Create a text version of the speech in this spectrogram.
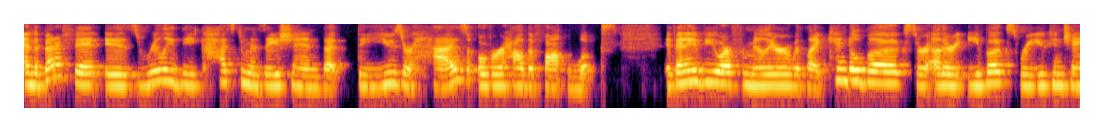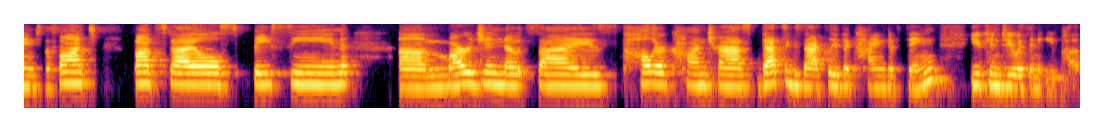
And the benefit is really the customization that the user has over how the font looks. If any of you are familiar with like Kindle books or other ebooks where you can change the font, font style, spacing, um, margin note size, color contrast, that's exactly the kind of thing you can do with an EPUB.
